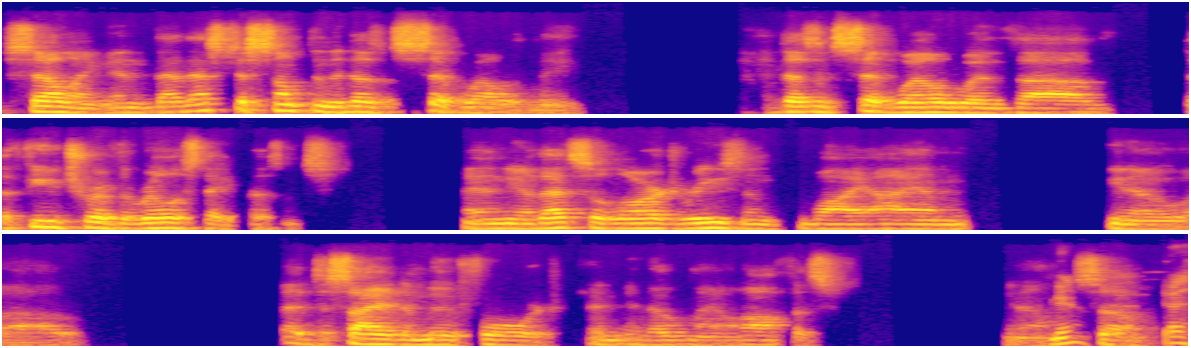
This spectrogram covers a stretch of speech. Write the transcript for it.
selling. And that, that's just something that doesn't sit well with me doesn't sit well with uh, the future of the real estate business. And you know that's a large reason why I am, you know, uh, decided to move forward and, and open my own office. You know, yeah. so yeah.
